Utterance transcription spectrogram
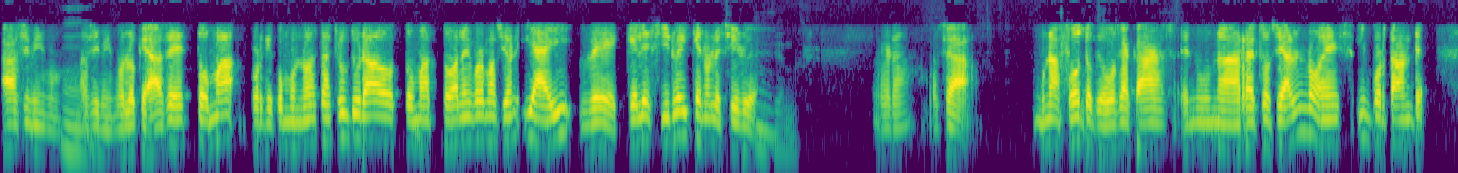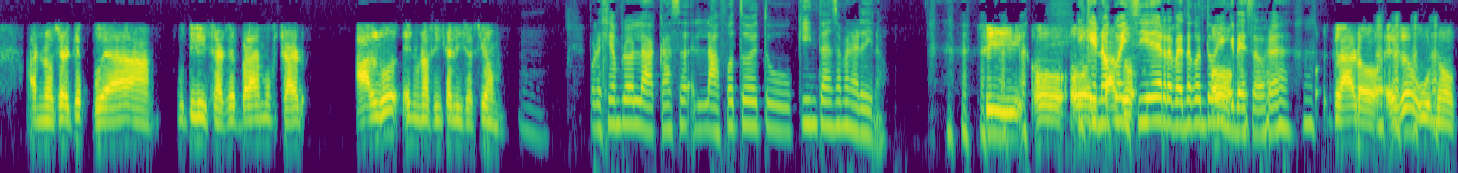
Así mismo, mm. así mismo. Lo que hace es toma, porque como no está estructurado, toma toda la información y ahí ve qué le sirve y qué no le sirve. ¿Verdad? O sea, una foto que vos sacas en una red social no es importante, a no ser que pueda utilizarse para demostrar algo en una fiscalización. Mm. Por ejemplo, la casa, la foto de tu quinta en San Bernardino. Sí, o, y que no coincide de repente con tus ingresos, ¿verdad? Claro, eso es uno,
